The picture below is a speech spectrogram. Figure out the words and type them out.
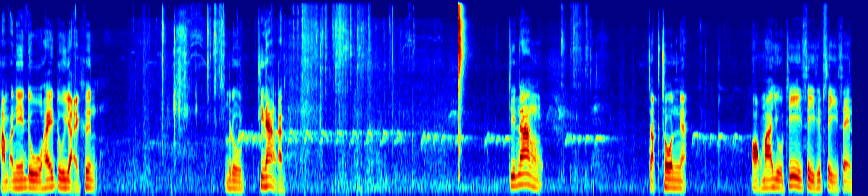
ทำอันนี้ดูให้ดูใหญ่ขึ้น มาดูที่นั่งกัน ที่นั่งจากชนเนี่ย ออกมาอยู่ที่ 44 เซน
